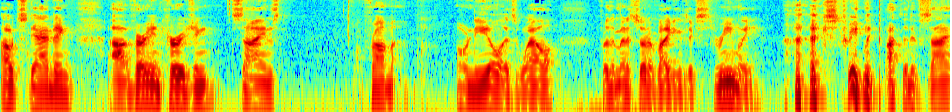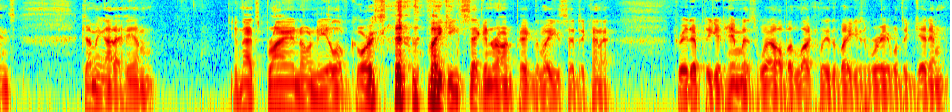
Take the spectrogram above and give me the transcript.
outstanding. Uh, very encouraging signs from O'Neill as well for the Minnesota Vikings. Extremely, extremely positive signs coming out of him. And that's Brian O'Neill, of course, the Vikings' second round pick. The Vikings had to kind of trade up to get him as well, but luckily the Vikings were able to get him.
